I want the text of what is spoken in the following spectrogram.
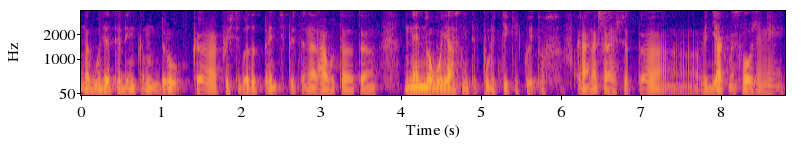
нагодят един към друг, какви ще бъдат принципите на работата, не много ясните политики, които в край на краищата видяхме сложени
